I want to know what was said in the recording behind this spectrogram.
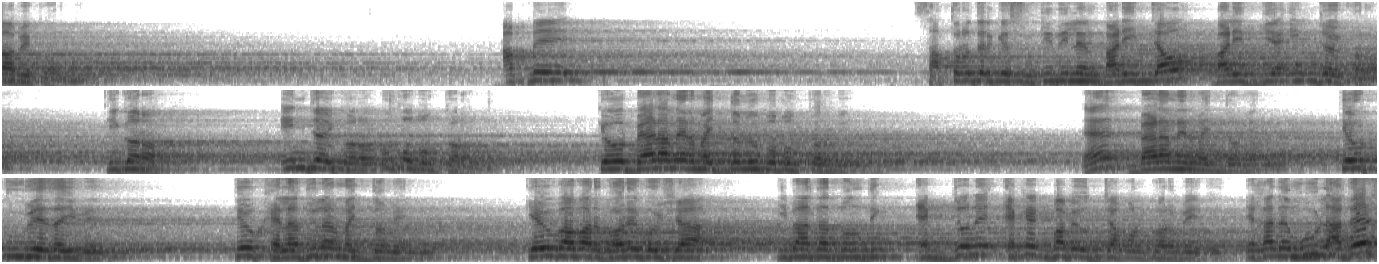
ভাবে করবে? আপনি ছাত্রদেরকে ছুটি দিলেন বাড়ি যাও বাড়ি গিয়ে এনজয় করো। কি করো? এনজয় করো, উপভোগ করো। কেউ বেড়ানের মাধ্যমে উপভোগ করবে। হ্যাঁ? বেড়ানের মাধ্যমে। কেউ ট্যুরে যাইবে। কেউ খেলাধুলার মাধ্যমে। কেউ বাবার ঘরে বৈশা ইবাদত বন্দি একজনে এক একভাবে উদযাপন করবে। এখানে মূল আদেশ,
